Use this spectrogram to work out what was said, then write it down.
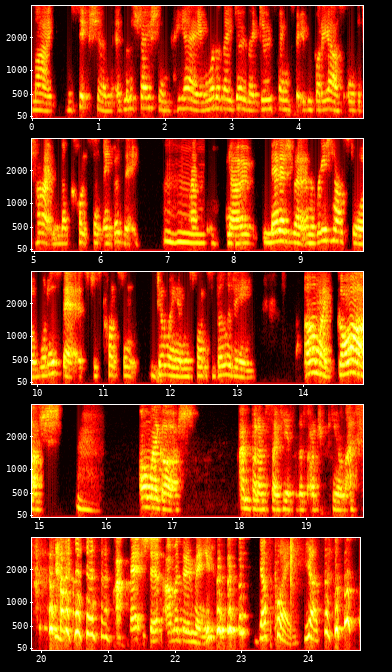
like reception, administration, PA. And what do they do? They do things for everybody else all the time, and they're constantly busy. Mhm. You know, management in a retail store, what is that? It's just constant doing and responsibility. Oh my gosh. Oh my gosh. I'm, but I'm so here for this entrepreneur life. That shit. I'm gonna do me. yes, queen. Yes.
